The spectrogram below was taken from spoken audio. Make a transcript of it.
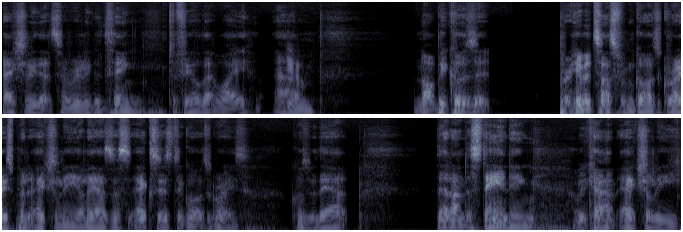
actually that's a really good thing to feel that way. Um, Yeah. Not because it prohibits us from God's grace, but actually allows us access to God's grace. Because without that understanding, we can't actually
